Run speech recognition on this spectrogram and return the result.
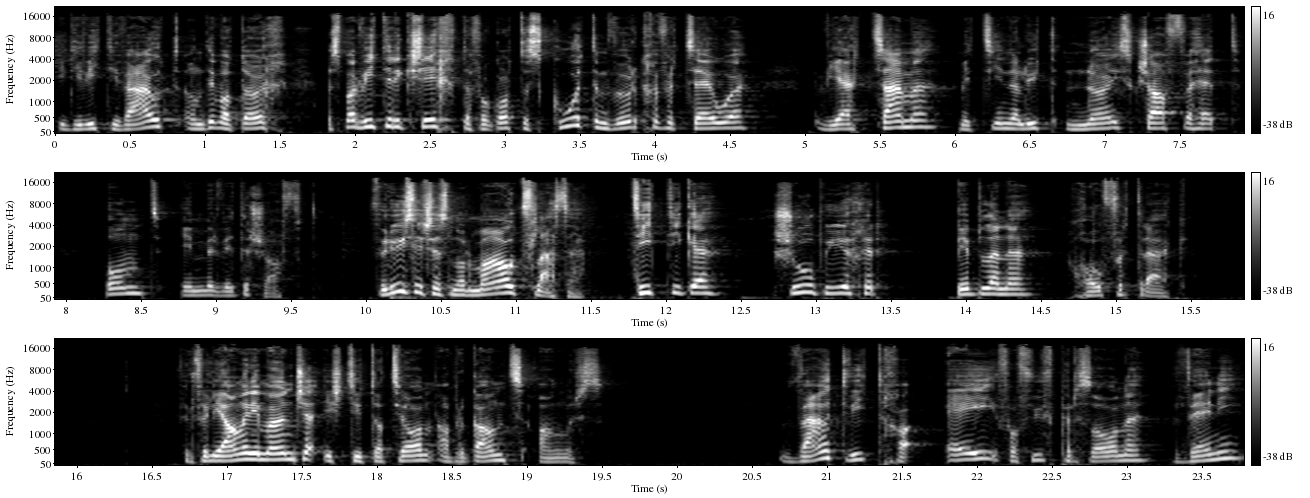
in die weite Welt und ich möchte euch ein paar weitere Geschichten von Gottes gutem Wirken erzählen, wie er zusammen mit seinen Leuten Neues geschaffen hat und immer wieder schafft. Für uns ist es normal zu lesen. Zeitungen, Schulbücher, Bibeln, Kaufverträge. Für viele andere Menschen ist die Situation aber ganz anders. Weltweit kann eine von fünf Personen wenig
